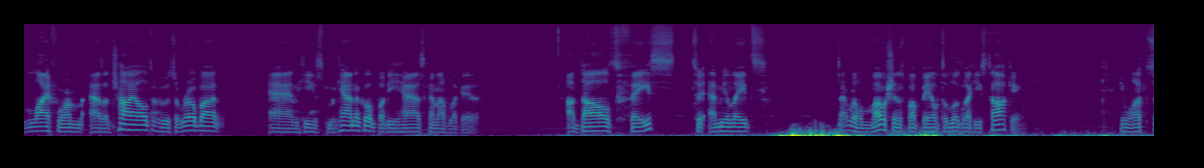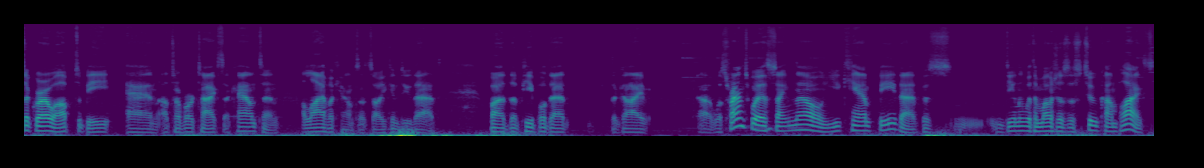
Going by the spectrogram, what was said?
life form as a child who's a robot and he's mechanical but he has kind of like a a doll's face to emulate not real emotions but be able to look like he's talking. He wants to grow up to be an a TurboTax accountant a live accountant so he can do that. But the people that the guy uh, was friends with saying, no, you can't be that because dealing with emotions is too complex.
